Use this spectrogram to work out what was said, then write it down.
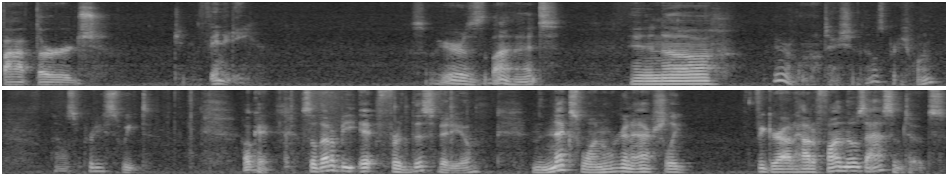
5 thirds to infinity. So here's that. And uh, interval notation. That was pretty fun. That was pretty sweet. Okay, so that'll be it for this video. In the next one, we're going to actually figure out how to find those asymptotes.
